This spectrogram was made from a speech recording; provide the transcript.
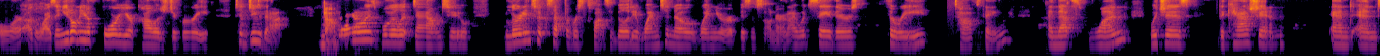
or otherwise and you don't need a four-year college degree to do that No. but I always boil it down to learning to accept the responsibility of when to know when you're a business owner. And I would say there's three top things. And that's one, which is the cash in and and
